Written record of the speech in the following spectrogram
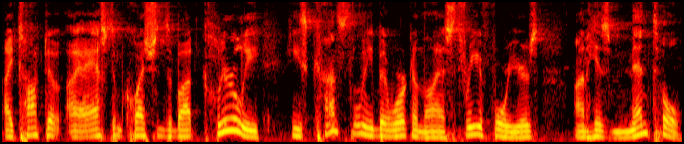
I talked to, I asked him questions about. Clearly, he's constantly been working the last three or four years on his mental.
